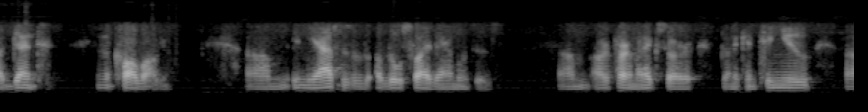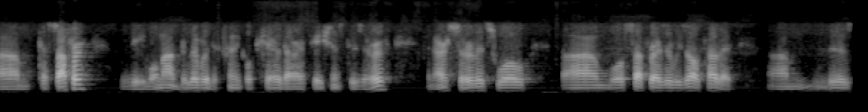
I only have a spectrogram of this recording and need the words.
a dent in the call volume. Um, in the absence of, of, those five ambulances, um, our paramedics are going to continue um, to suffer. They will not deliver the clinical care that our patients deserve, and our service will um, will suffer as a result of it. Um, there's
